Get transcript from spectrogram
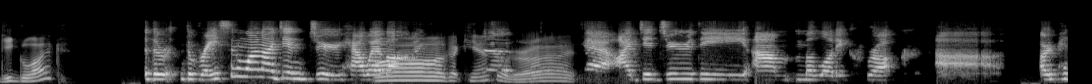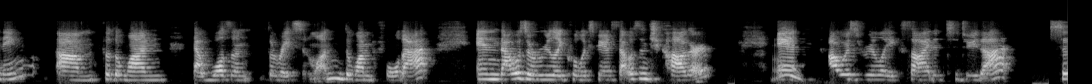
gig like? The the recent one I didn't do. However, oh, it got cancelled, right? yeah, I did do the um, melodic rock uh, opening um, for the one that wasn't the recent one, the one before that, and that was a really cool experience. That was in Chicago, and I was really excited to do that. So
